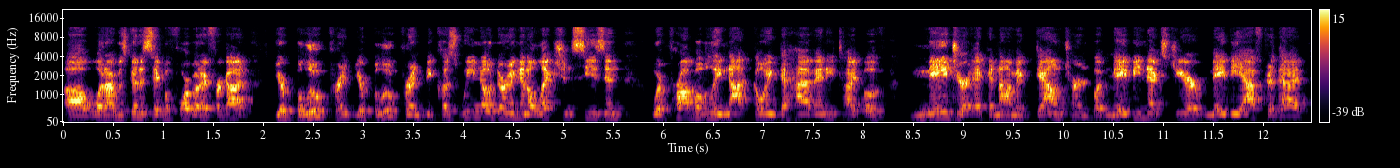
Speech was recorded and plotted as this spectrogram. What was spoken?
uh, what I was going to say before, but I forgot your blueprint, your blueprint, because we know during an election season, we're probably not going to have any type of major economic downturn, but maybe next year, maybe after that,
